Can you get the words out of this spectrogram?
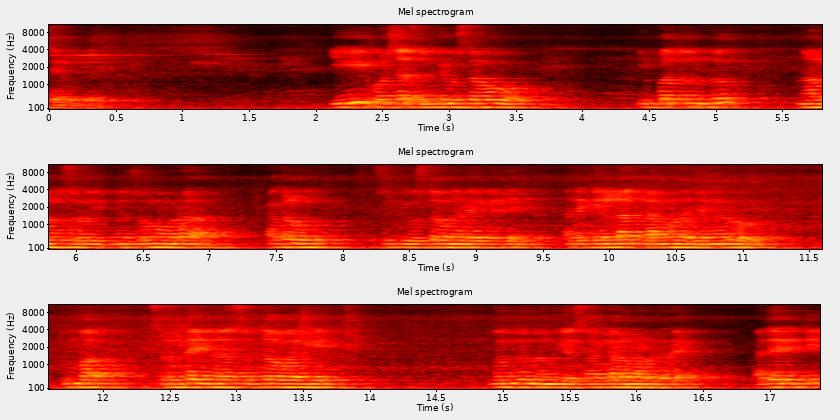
ಸೇರುತ್ತದೆ. ಈ ವರ್ಷ ಸುಗ್ಗಿ ಉತ್ಸವವು ಇಪ್ಪತ್ತೊಂದು ನಾಲ್ಕು ಸಾವಿರದ ಇಪ್ಪತ್ತು ಸೋಮವಾರ ಹಗಲು ಸುಗ್ಗಿ ಉತ್ಸವ ನಡೆಯಲಿದೆ. ಅದಕ್ಕೆ ಎಲ್ಲ ಗ್ರಾಮದ ಜನರು ತುಂಬ ಶ್ರದ್ಧೆಯಿಂದ ಶುದ್ಧವಾಗಿ ಬಂದು ನಮಗೆ ಸಹಕಾರ ಮಾಡ್ತಾರೆ. ಅದೇ ರೀತಿ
